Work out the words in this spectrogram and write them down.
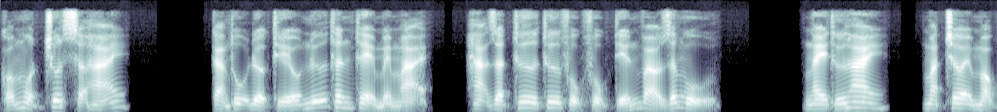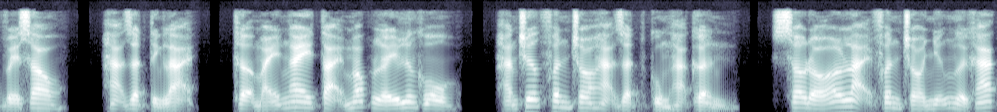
có một chút sợ hãi. Cảm thụ được thiếu nữ thân thể mềm mại, hạ giật thư thư phục phục tiến vào giấc ngủ. Ngày thứ hai, mặt trời mọc về sau, hạ giật tỉnh lại, thợ máy ngay tại móc lấy lương khô, hắn trước phân cho hạ giật cùng hạ cần, sau đó lại phân cho những người khác.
